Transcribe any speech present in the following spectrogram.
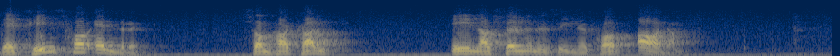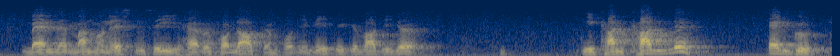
Det fins foreldre som har kalt en av sønnene sine for Adam. Men man må nesten si 'Herre, forlat dem', for de vet ikke hva de gjør. De kan kalle en gutt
